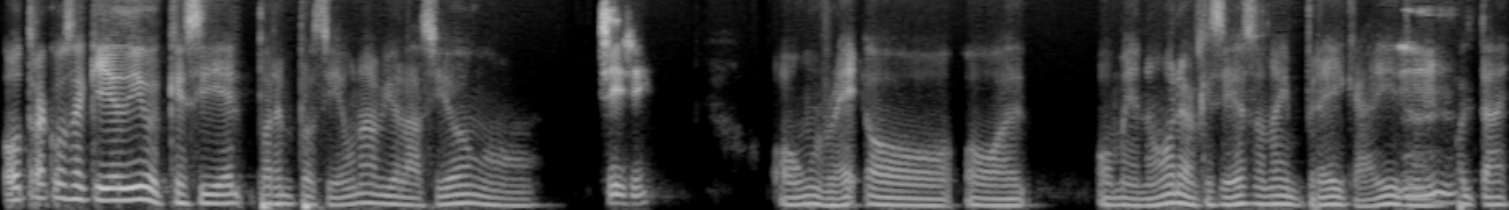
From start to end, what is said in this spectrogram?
Otra cosa que yo digo es que si él, por ejemplo, si es una violación o, sí, sí. o un re, o, o, o menores, o que sea eso, no hay break ahí, no Ujú. importa.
